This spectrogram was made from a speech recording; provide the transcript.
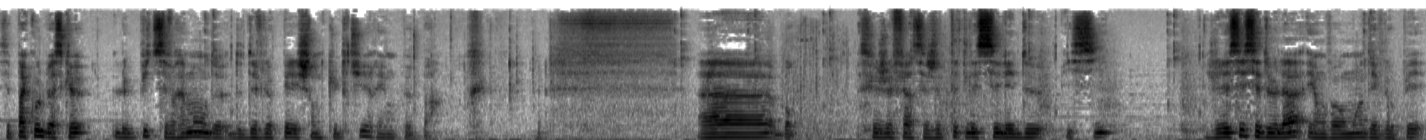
C'est pas cool parce que le but, c'est vraiment de, développer les champs de culture et on peut pas. Euh, bon. Ce que je vais faire, c'est que je vais peut-être laisser les deux ici. Je vais laisser ces deux-là et on va au moins développer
